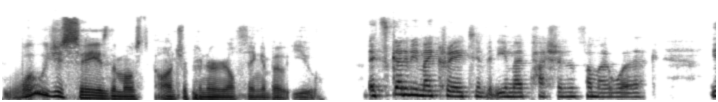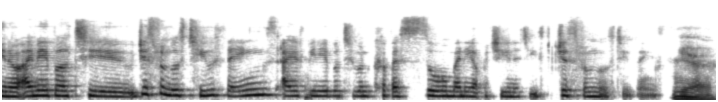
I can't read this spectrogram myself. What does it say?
what would you say is the most entrepreneurial thing about you? It's got to be my creativity and my passion for my work. You know, I'm able to, just from those two things, I have been able to uncover so many opportunities just from those two things. Yeah.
